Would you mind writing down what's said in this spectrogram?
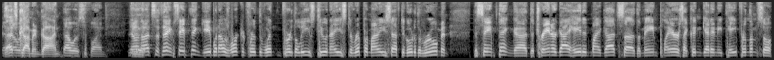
That's was- come and gone. That was fun. No, Yeah. that's the thing. Same thing, Gabe. When I was working for the for the Leafs too, and I used to rip them, I used to have to go to the room, and the same thing. Uh, the trainer guy hated my guts. Uh, the main players, I couldn't get any tape from them. So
